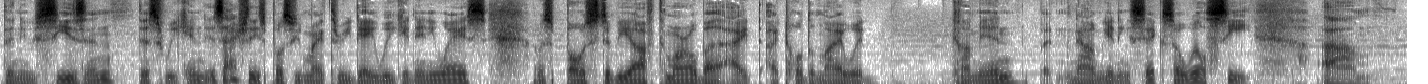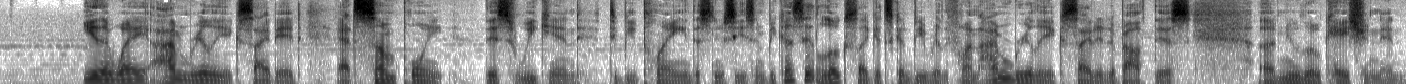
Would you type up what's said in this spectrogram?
the new season this weekend. It's actually supposed to be my three day weekend, anyways. I'm supposed to be off tomorrow, but I I told them I would come in, but now I'm getting sick, so we'll see. Um, either way, I'm really excited at some point this weekend to be playing this new season because it looks like it's going to be really fun. I'm really excited about this uh, new location and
